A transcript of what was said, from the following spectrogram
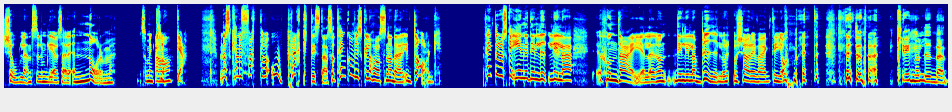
kjolen så den blev så här enorm, som en klocka. Ja. Men alltså kan du fatta vad opraktiskt alltså? Tänk om vi skulle ha såna där idag. Tänk när du ska in i din li lilla Hyundai eller någon, din lilla bil och, och köra iväg till jobbet i den där krinolinen.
